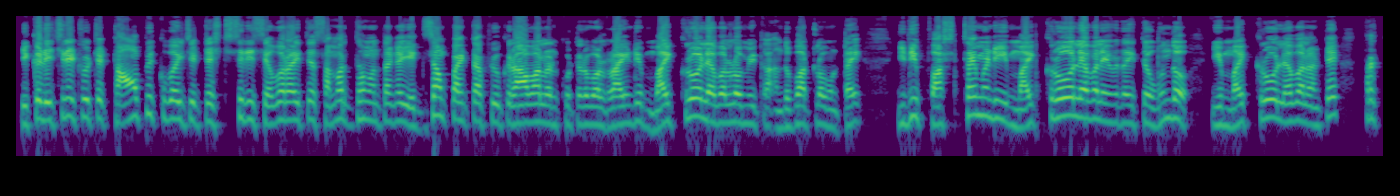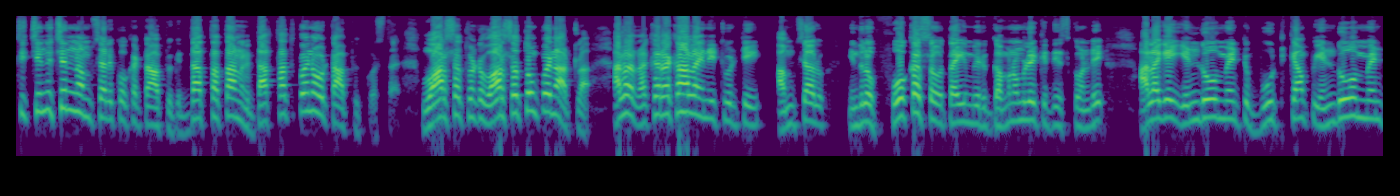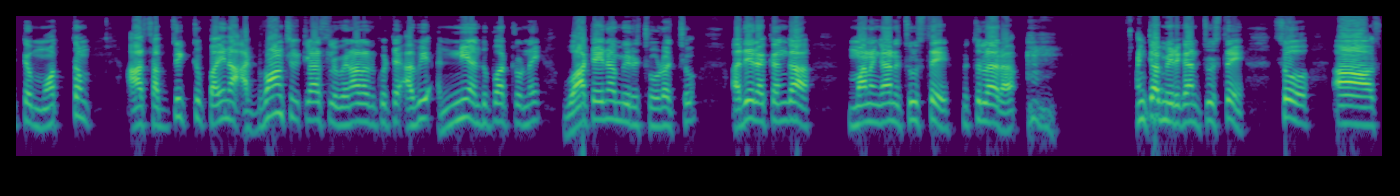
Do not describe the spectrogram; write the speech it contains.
ఇక్కడ ఇచ్చినటువంటి టాపిక్ వైజ్ టెస్ట్ సిరీస్ ఎవరైతే సమర్థవంతంగా ఎగ్జామ్ పాయింట్ ఆఫ్ వ్యూకి రావాలనుకుంటారో వాళ్ళు రాయండి. మైక్రో లెవెల్లో మీకు అందుబాటులో ఉంటాయి. ఇది ఫస్ట్ టైం అండి. ఈ మైక్రో లెవెల్ ఏదైతే ఉందో ఈ మైక్రో లెవెల్ అంటే ప్రతి చిన్న చిన్న అంశాలకు ఒక టాపిక్. దత్తత దత్తత పైన ఒక టాపిక్ వస్తాయి. వారసత్వం అంటే వారసత్వం పైన అట్లా. అలా రకరకాలైనటువంటి అంశాలు ఇందులో ఫోకస్ అవుతాయి. మీరు గమనంలోకి తీసుకోండి. అలాగే ఎండోమెంట్ బూట్ క్యాంప్ ఎండోమెంట్ మొత్తం ఆ సబ్జెక్టు పైన అడ్వాన్స్డ్ క్లాసులు వినాలనుకుంటే అవి అన్నీ అందుబాటులో ఉన్నాయి. వాటైనా మీరు చూడొచ్చు. అదే రకంగా మనం కానీ చూస్తే మిత్రులారా ఇంకా మీరు కానీ చూస్తే సో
